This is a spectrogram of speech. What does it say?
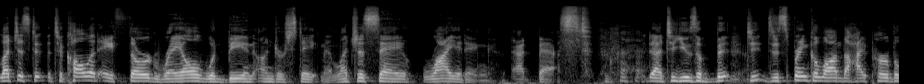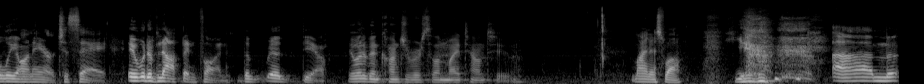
let's just to, to call it a third rail would be an understatement. Let's just say rioting at best. uh, to use a bit to, to sprinkle on the hyperbole on air to say it would have not been fun. The uh, yeah. It would have been controversial in my town too. Mine as well. Yeah. um,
